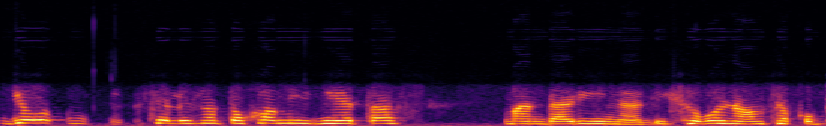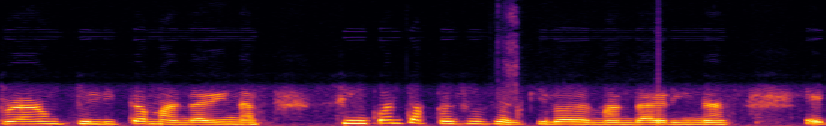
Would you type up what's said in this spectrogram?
yo se les antojó a mis nietas mandarinas. Dije, bueno, vamos a comprar un kilito de mandarinas. 50 pesos el kilo de mandarinas. Eh,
